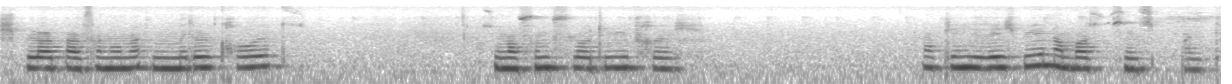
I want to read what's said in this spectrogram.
Ich bleibe einfach nur mit dem Mittelkreuz. Es sind noch fünf Leute übrig. Okay, hier sehe ich wen, aber es ist ein Spike.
